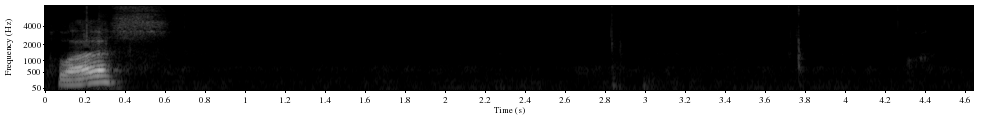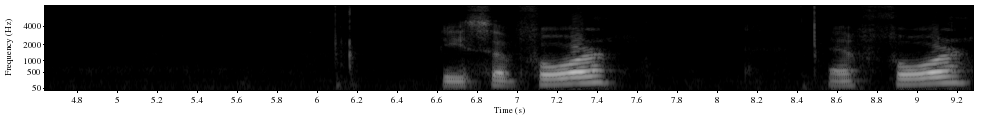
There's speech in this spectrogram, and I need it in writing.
plus. B sub 4 f4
